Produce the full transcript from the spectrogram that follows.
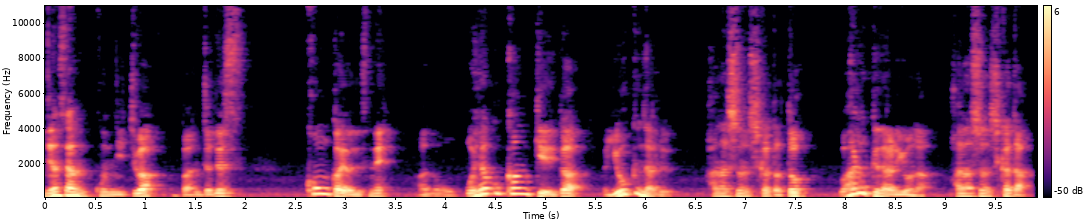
皆さんこんにちはバンチャです。今回はですねあの親子関係が良くなる話の仕方と悪くなるような話の仕方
